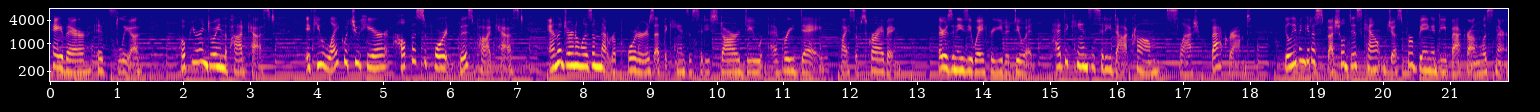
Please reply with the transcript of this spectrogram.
Hey there, it's Leah. Hope you're enjoying the podcast. If you like what you hear, help us support this podcast and the journalism that reporters at the Kansas City Star do every day by subscribing. There's an easy way for you to do it. Head to kansascity.com slash background. You'll even get a special discount just for being a Deep Background listener.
